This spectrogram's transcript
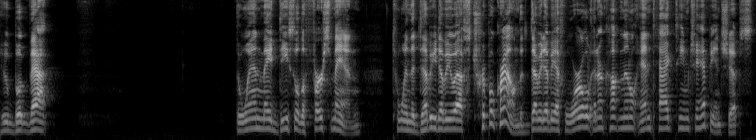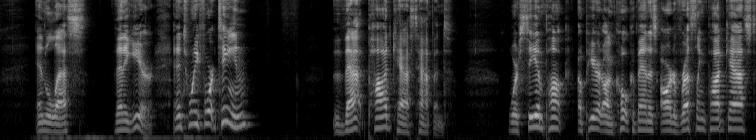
who booked that. The win made Diesel the first man to win the WWF's Triple Crown, the WWF World, Intercontinental, and Tag Team Championships in less than a year. And in 2014, that podcast happened where CM Punk appeared on Colt Cabana's Art of Wrestling podcast.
